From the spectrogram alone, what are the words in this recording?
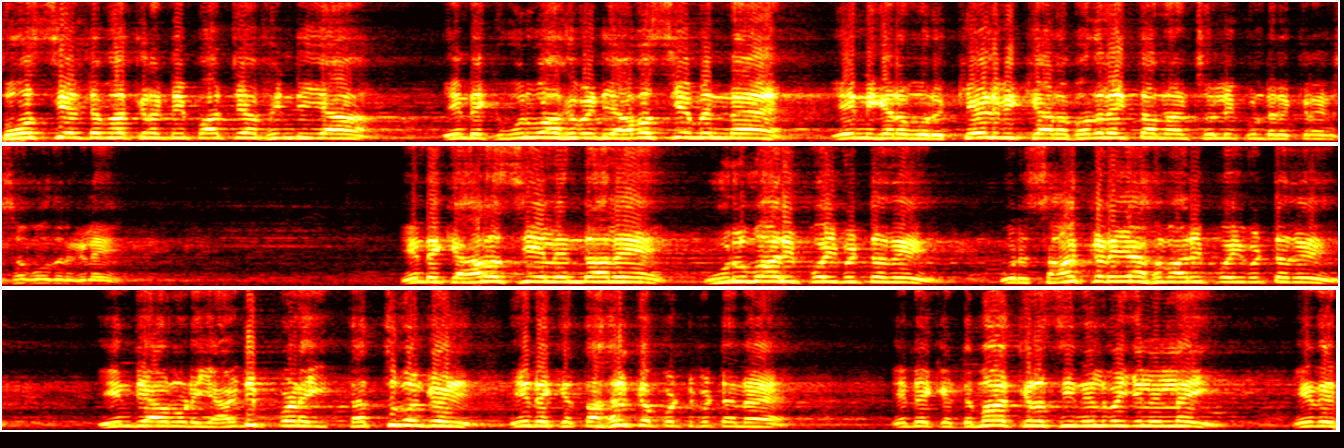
social democratic party of India இன்றைக்கு உருவாக வேண்டிய அவசியம் என்ன என்கிற ஒரு கேள்விக்கான பதிலைத்தான் நான் சொல்லிக் கொண்டிருக்கிறேன் சகோதரர்களே இன்றைக்கு அரசியல் என்றாலே உருமாறி போய்விட்டது ஒரு சாக்கடையாக மாறி போய்விட்டது. இந்தியாவுடைய அடிப்படை தத்துவங்கள் இன்றைக்கு தகர்க்கப்பட்டு விட்டன. இன்றைக்கு டெமோக்ரசி நிலுவையில் இல்லை. இதை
